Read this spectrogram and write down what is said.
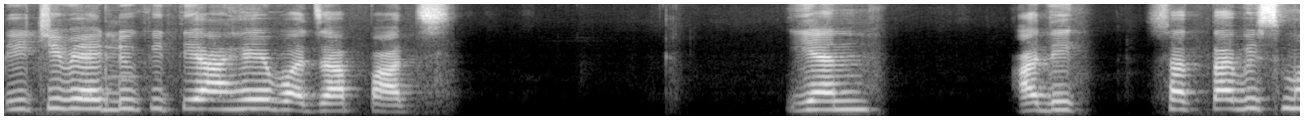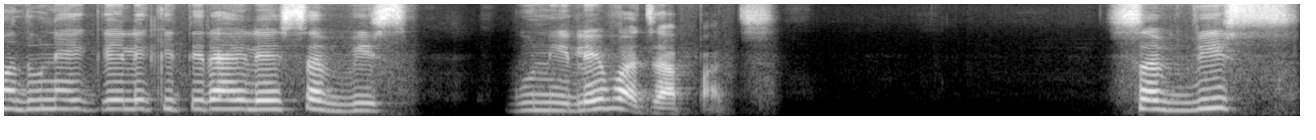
डीची व्हॅल्यू किती आहे? वजा पाच. एन अधिक सत्तावीसमधून एक गेले किती राहिले? सव्वीस गुणिले वजा पाच. सव्वीस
